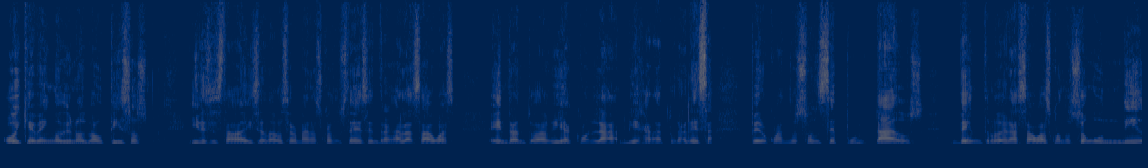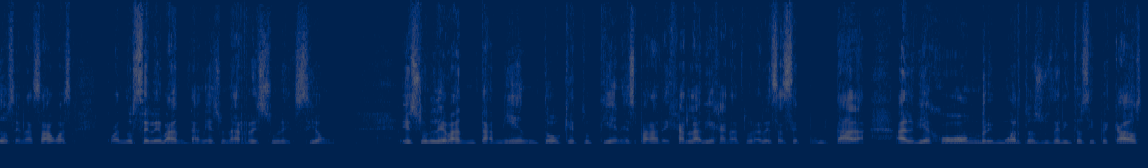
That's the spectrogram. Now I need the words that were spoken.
Hoy que vengo de unos bautizos y les estaba diciendo a los hermanos, cuando ustedes entran a las aguas, entran todavía con la vieja naturaleza, pero cuando son sepultados dentro de las aguas, cuando son hundidos en las aguas, cuando se levantan, es una resurrección. Es un levantamiento que tú tienes para dejar la vieja naturaleza sepultada, al viejo hombre muerto en sus delitos y pecados,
